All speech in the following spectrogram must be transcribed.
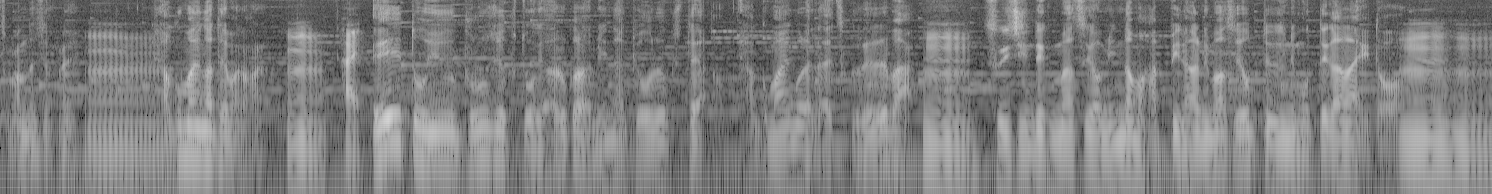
集まんないですよね、うん。100万円がテーマだから。うん。はい。A というプロジェクトをやるからみんな協力して100万円ぐらいで作れればうん。推進できますよみんなもハッピーになりますよっていうふうに持っていかないと、うんうん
